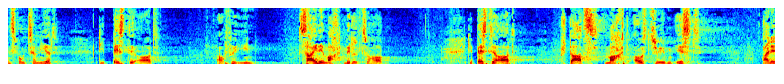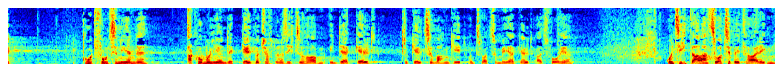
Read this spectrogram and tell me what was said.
es funktioniert, die beste Art auch für ihn, seine Machtmittel zu haben. Die beste Art, Staatsmacht auszuüben, ist eine gut funktionierende, akkumulierende Geldwirtschaft unter sich zu haben, in der Geld zu Geld zu machen geht, und zwar zu mehr Geld als vorher, und sich daran so zu beteiligen,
